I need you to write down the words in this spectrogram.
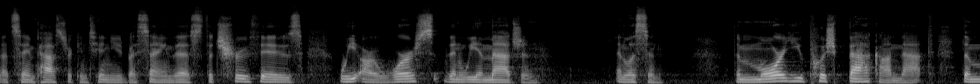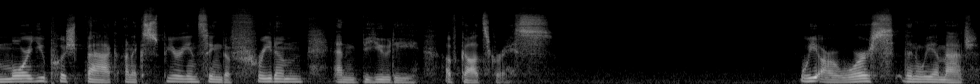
That same pastor continued by saying this The truth is, we are worse than we imagine. And listen, the more you push back on that, the more you push back on experiencing the freedom and beauty of God's grace. We are worse than we imagine.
